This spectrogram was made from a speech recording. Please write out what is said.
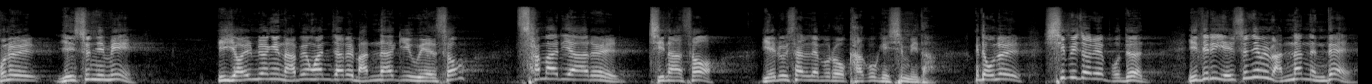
오늘 예수님이 이 10명의 나병 환자를 만나기 위해서 사마리아를 지나서 예루살렘으로 가고 계십니다. 근데 오늘 12절에 보듯 이들이 예수님을 만났는데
